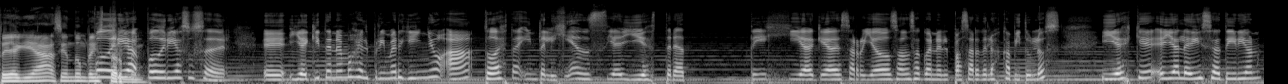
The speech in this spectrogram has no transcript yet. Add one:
estoy aquí ah, haciendo un brainstorming. podría suceder. Eh, y aquí tenemos el primer guiño a toda esta inteligencia y estrategia que ha desarrollado Sansa con el pasar de los capítulos. Y es que ella le dice a Tyrion,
